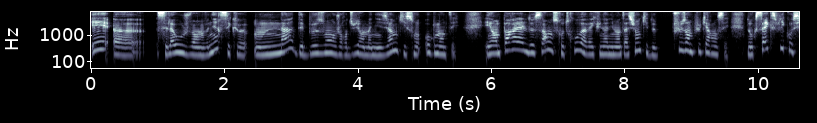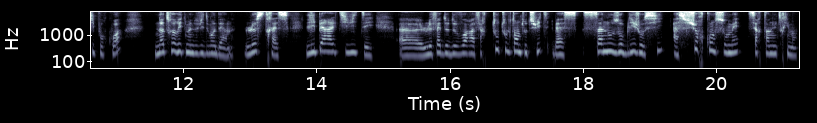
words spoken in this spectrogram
Et euh, c'est là où je veux en venir, c'est que on a des besoins aujourd'hui en magnésium qui sont augmentés. Et en parallèle de ça, on se retrouve avec une alimentation qui est de plus en plus carencée. Donc ça explique aussi pourquoi notre rythme de vie moderne, le stress, l'hyperactivité, euh, le fait de devoir faire tout tout le temps tout de suite, eh ben, ça nous oblige aussi à surconsommer certains nutriments.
